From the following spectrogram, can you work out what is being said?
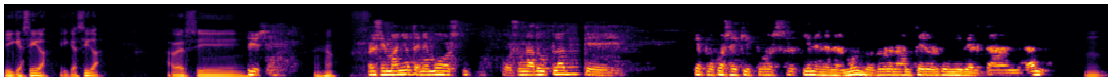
Y que siga, y que siga. A ver si... Sí, sí. Eso. próximo año tenemos pues una dupla que, que pocos equipos tienen en el mundo, dos delanteros de un nivel tan grande. Mm.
